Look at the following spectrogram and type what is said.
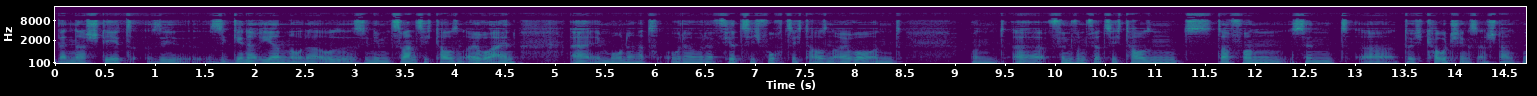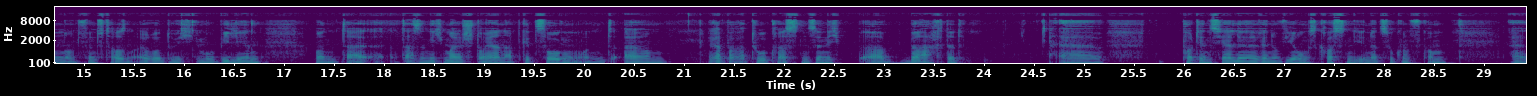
wenn da steht, sie, sie generieren oder, oder sie nehmen 20.000 Euro ein äh, im Monat oder, oder 40, 50.000 Euro und und äh, 45.000 davon sind äh, durch Coachings entstanden und 5.000 Euro durch Immobilien. Und da, da sind nicht mal Steuern abgezogen und ähm, Reparaturkosten sind nicht äh, beachtet. Äh, potenzielle Renovierungskosten, die in der Zukunft kommen, äh,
